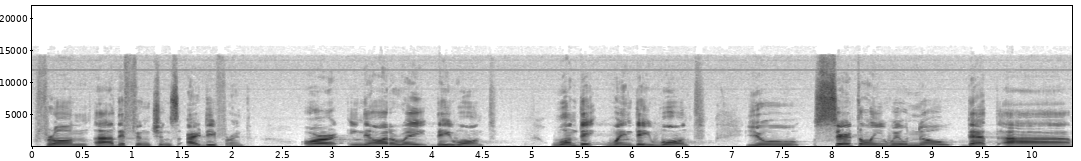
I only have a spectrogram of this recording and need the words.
from uh, the functions are different. Or in the other way, they won't. One day, when they won't, you certainly will know that uh,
